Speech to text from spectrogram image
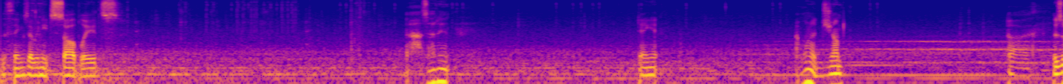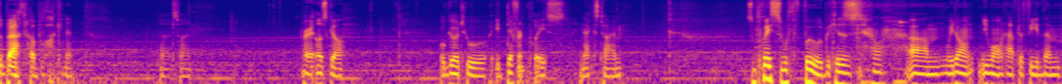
the things that we need saw blades. Ah, is that it? Dang it. I want to jump. Uh, there's a bathtub blocking it. No, that's fine. Alright, let's go. We'll go to a different place next time. Some places with food, because um, we don't, you won't have to feed them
